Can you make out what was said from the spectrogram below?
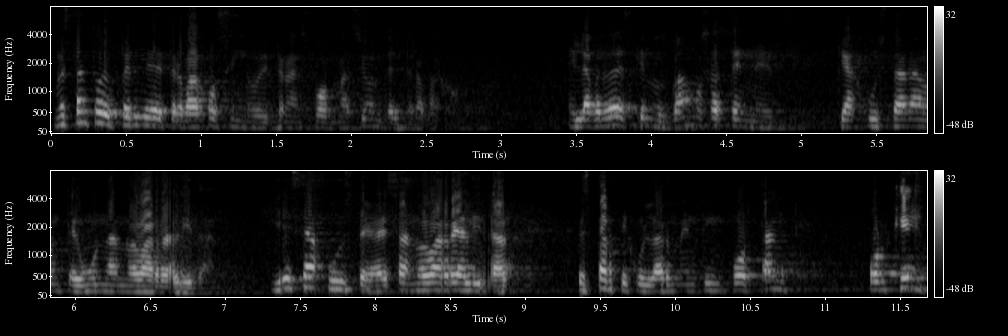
No es tanto de pérdida de trabajo, sino de transformación del trabajo. Y la verdad es que nos vamos a tener que ajustar ante una nueva realidad. Y ese ajuste a esa nueva realidad es particularmente importante. ¿Por qué?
